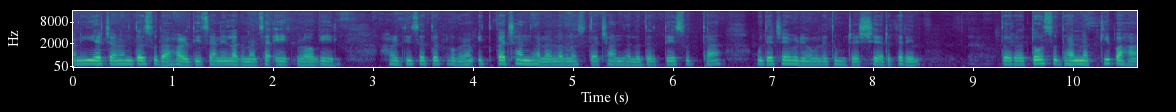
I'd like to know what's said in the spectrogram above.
आणि याच्यानंतर सुद्धा हळदीचा आणि लग्नाचा एक ब्लॉग येईल. हळदीचा तर प्रोग्राम इतका छान झाला लग्नसुद्धा छान झालं तर ते सुद्धा उद्याच्या व्हिडिओमध्ये तुमच्या शेअर करेन तर तो सुद्धा नक्की पहा.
